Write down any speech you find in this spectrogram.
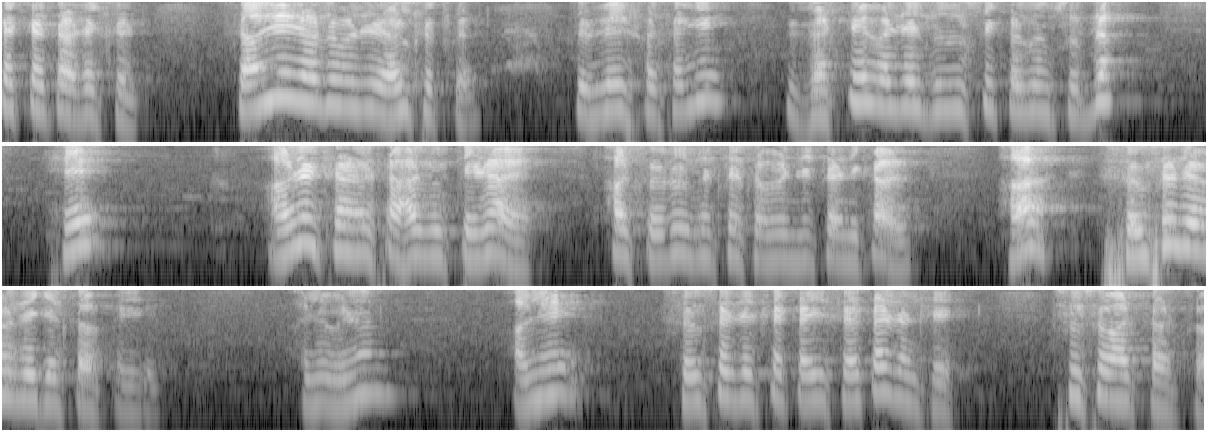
टक्क्याचं आरक्षण चांगली तामिळनाडूमध्ये राहू शकतं. तर वेळप्रसंगी घटनेमध्ये दुरुस्ती करून सुद्धा हे आरक्षणाचा हा जो चेहरा आहे हा सोडवण्याच्या संबंधीचा निकाल हा संसदेमध्ये घेतला पाहिजे. आणि म्हणून आम्ही संसदेच्या काही सहकार्यांचे सुसंवाद साधतो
